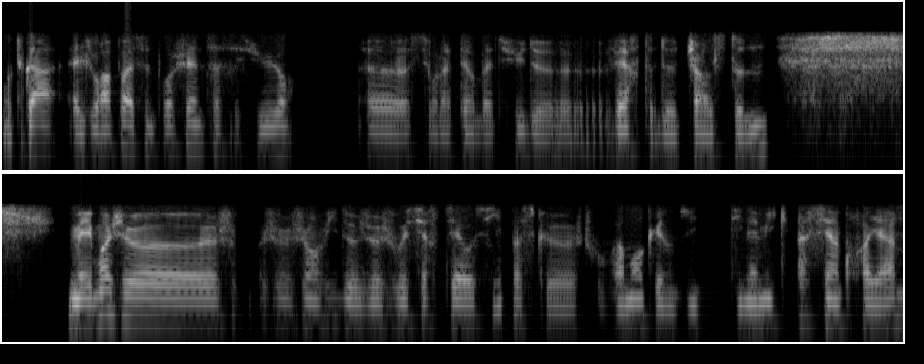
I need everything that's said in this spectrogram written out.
En tout cas, elle jouera pas la semaine prochaine, ça c'est sûr, euh, sur la terre battue de verte de Charleston. Mais moi, je, j'ai envie de, de jouer Cirstea aussi parce que je trouve vraiment qu'elle est dans une dynamique assez incroyable,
